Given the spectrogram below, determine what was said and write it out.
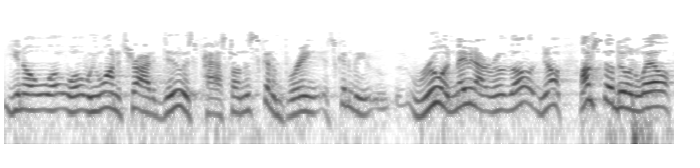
you know, what, what we want to try to do is pass on. This is going to bring. It's going to be ruin. Maybe not ruin. Oh, you know, I'm still doing well.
